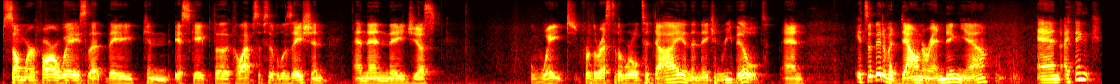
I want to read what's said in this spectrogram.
somewhere far away so that they can escape the collapse of civilization, and then they just wait for the rest of the world to die, and then they can rebuild. And it's a bit of a downer ending, yeah. And I think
